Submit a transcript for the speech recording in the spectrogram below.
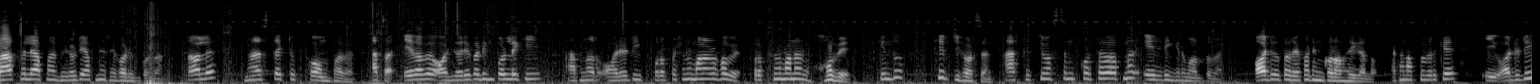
রাত হলে আপনার ভিডিওটি আপনি রেকর্ডিং করবেন। তাহলে নয়েজটা একটু কম পাবেন। আচ্ছা এভাবে অডিও রেকর্ডিং করলে কি আপনার অডিওটি প্রফেশনাল মানের হবে? প্রফেশনাল মানের হবে, কিন্তু ফিফটি পার্সেন্ট আর ফিফটি পার্সেন্ট করতে হবে আপনার এডিটিংয়ের মাধ্যমে। অডিও তো রেকর্ডিং করা হয়ে গেল। এখন আপনাদেরকে এই অডিওটি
